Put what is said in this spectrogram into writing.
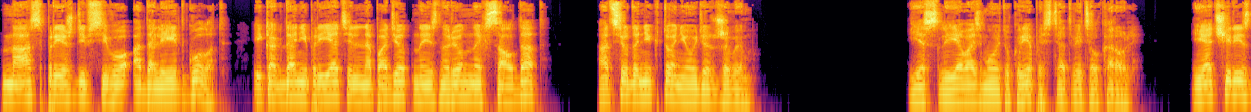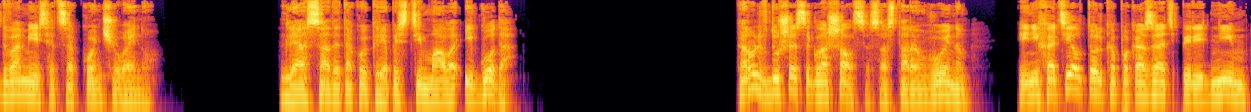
нас прежде всего одолеет голод, и когда неприятель нападет на изнуренных солдат, отсюда никто не уйдет живым». «Если я возьму эту крепость», — ответил король, — «я через два месяца кончу войну». Для осады такой крепости мало и года. Король в душе соглашался со старым воином и не хотел только показать перед ним,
